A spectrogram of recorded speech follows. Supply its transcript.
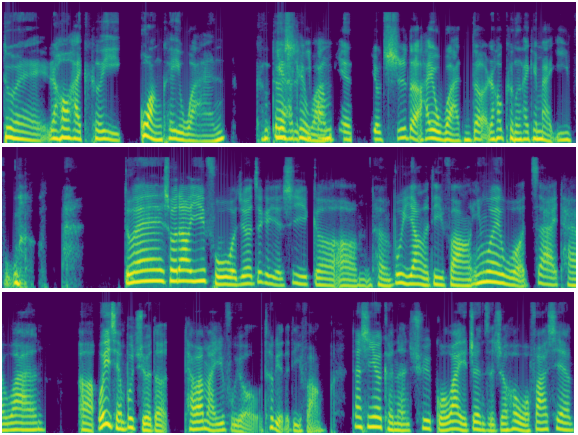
对，然后还可以逛，可以玩，可能也是一方面有吃的，还有玩的，然后可能还可以买衣服。对，说到衣服，我觉得这个也是一个嗯很不一样的地方，因为我在台湾，呃，我以前不觉得台湾买衣服有特别的地方，但是因为可能去国外一阵子之后，我发现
